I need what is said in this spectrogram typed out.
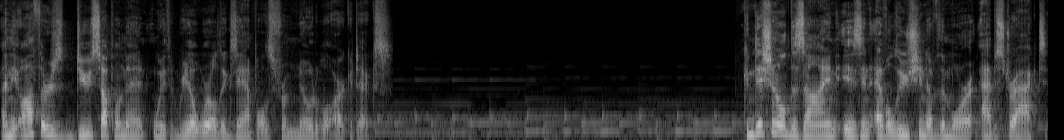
and the authors do supplement with real world examples from notable architects. Conditional design is an evolution of the more abstract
